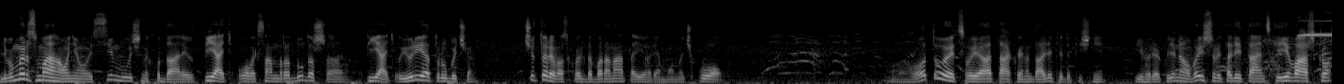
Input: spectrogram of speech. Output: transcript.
Любомир Смага, у нього 7 влучних ударів, 5 у Олександра Дудаша, 5 у Юрія Трубича, 4 в Аскольда Барана та Ігоря Моночков. Готують свою атаку і надалі підопічні Ігоря Кулінова. Вийшов Віталій Танський. Івашко.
